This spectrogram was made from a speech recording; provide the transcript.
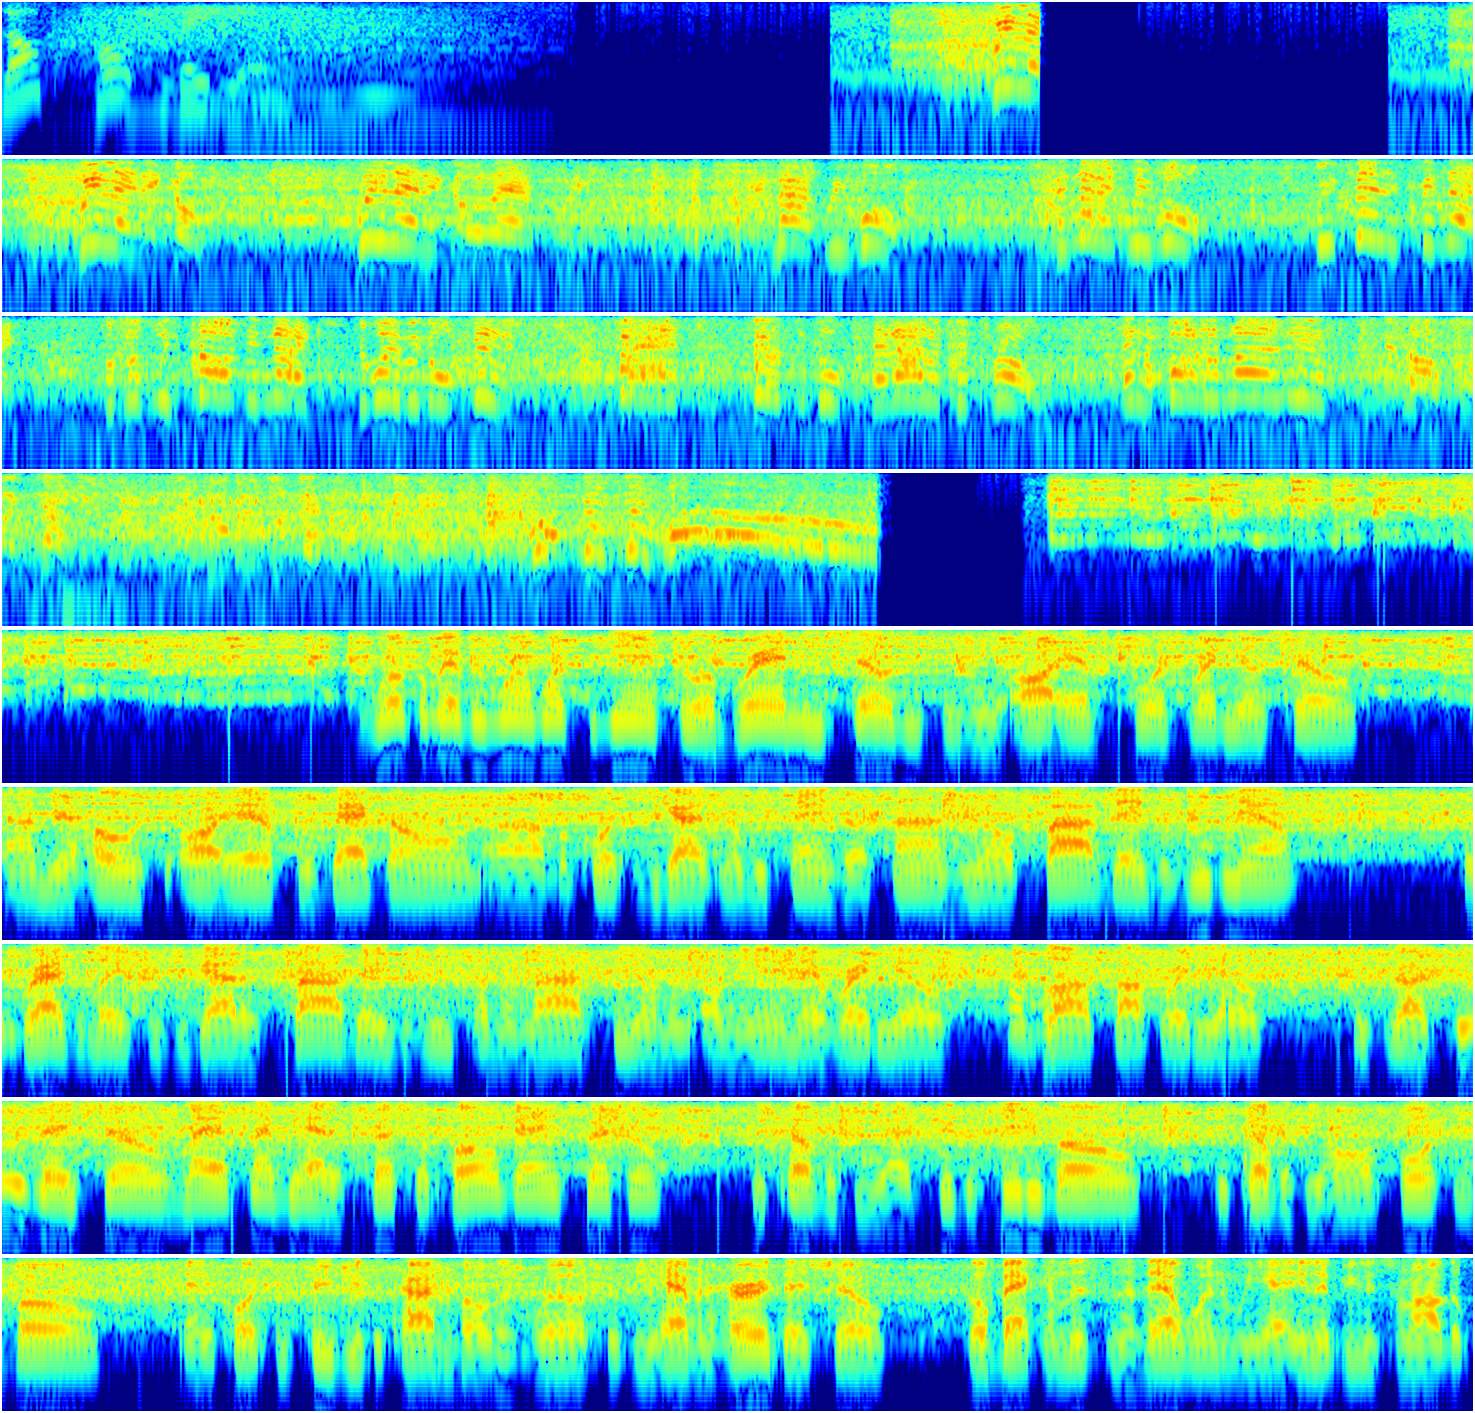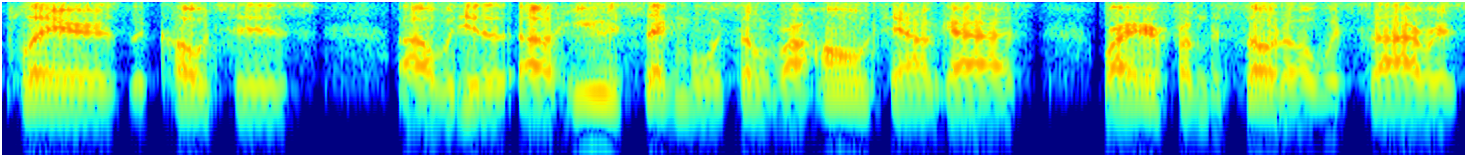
Blog Talk Radio. We let we let it go. We let it go last week. Tonight we won't. Tonight we won't. We finish tonight because we start tonight the way we gonna finish. Fast, physical, and out of control. And the bottom line is, it's all for each other. Let's do what we do best on man. Welcome everyone once again to a brand new show. This is the RF Sports Radio Show. I'm your host, RF. We're back on. Uh, of course, as you guys know, we changed our times. We're on five days a week now. Congratulations, you got us five days a week coming live to you on the on the internet radio, on Blog Talk Radio. This is our Tuesday show. Last night we had a special bowl game special. We covered the uh, Ticket City Bowl. We covered the Armed Forces Bowl. And of course, we previewed the Cotton Bowl as well. So if you haven't heard that show, go back and listen to that one. We had interviews from all the players, the coaches. Uh, we did a, a huge segment with some of our hometown guys right here from DeSoto with Cyrus,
